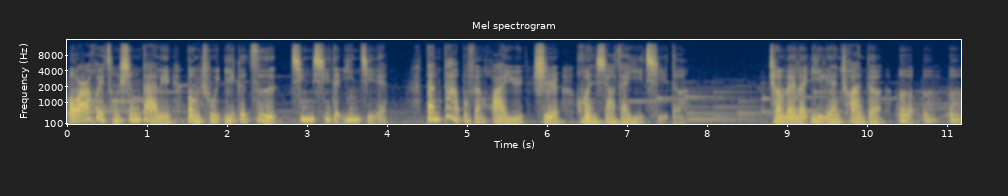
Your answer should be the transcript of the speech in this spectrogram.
偶尔会从声带里蹦出一个字清晰的音节，但大部分话语是混淆在一起的，成为了一连串的呃呃呃，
